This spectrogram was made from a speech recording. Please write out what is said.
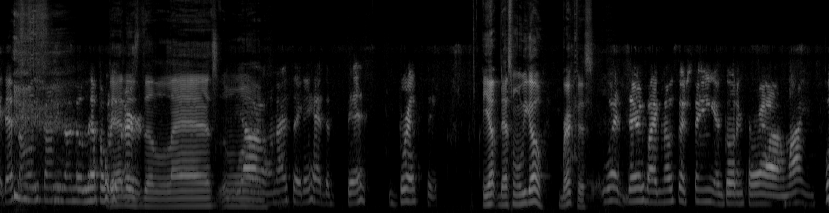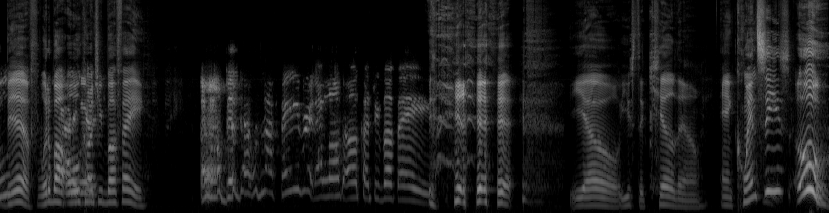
it. That's the only Shoney's I know left on this That is earth. the last one. Y'all, when I say they had the best breakfast, Yep, that's when we go. Breakfast. what there's like no such thing as Golden Corral and Lions. Who? Biff, what about Old here. Country Buffet? Oh, Biff, that was my favorite. I love Old Country Buffet. Yo, used to kill them. And Quincy's? Ooh!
